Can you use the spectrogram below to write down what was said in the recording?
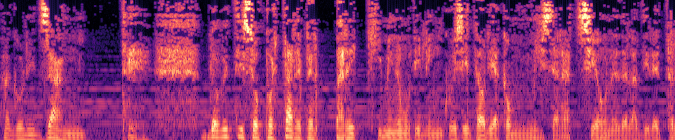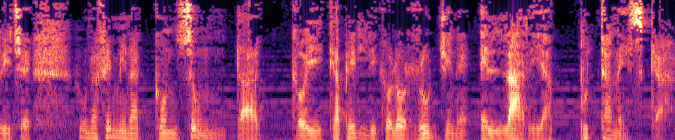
agonizzante, dovetti sopportare per parecchi minuti l'inquisitoria commiserazione della direttrice, una femmina consunta, coi capelli color ruggine e l'aria puttanesca.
